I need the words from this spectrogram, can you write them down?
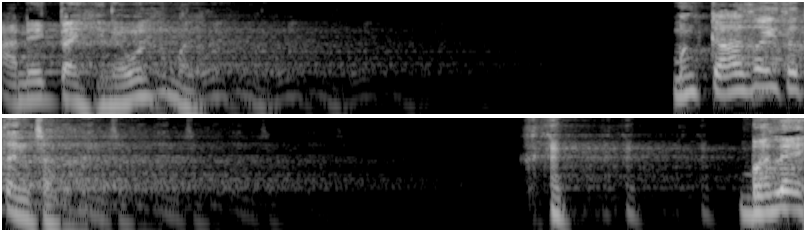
अनेकदा हिनवलं मला. मग का जायचं त्यांच्याकडे भले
